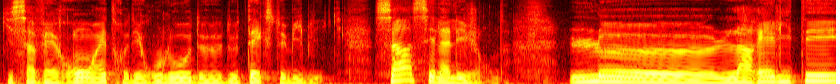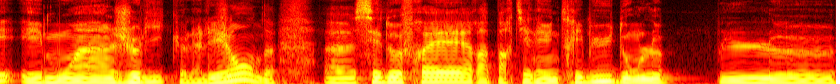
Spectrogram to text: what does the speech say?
qui s'avéreront être des rouleaux de, textes bibliques. Ça, c'est la légende. Le, la réalité est moins jolie que la légende. Euh, ces deux frères appartiennent à une tribu dont le, le,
